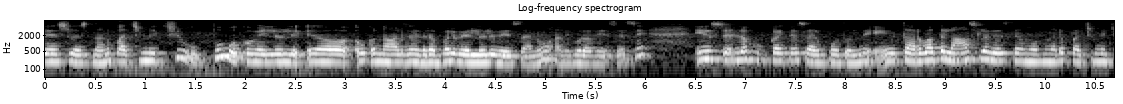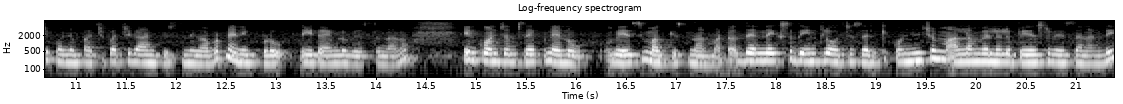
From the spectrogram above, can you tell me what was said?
పేస్ట్ వేస్తున్నాను. పచ్చిమిర్చి ఉప్పు ఒక వెల్లుల్లి ఒక నాలుగైదు రబ్బలు వెల్లుల్లి వేసాను అది కూడా వేసేసి ఈ స్టేజ్లో కుక్ అయితే సరిపోతుంది. తర్వాత లాస్ట్లో వేస్తే ఏమవుతుందంటే పచ్చిమిర్చి కొంచెం పచ్చి పచ్చిగా అనిపిస్తుంది కాబట్టి నేను ఇప్పుడు ఈ టైంలో వేస్తున్నాను. ఇది కొంచెం సేపు నేను వేసి మగ్గిస్తున్నాను అనమాట దెన్ నెక్స్ట్ దీంట్లో వచ్చేసరికి కొంచెం అల్లం వెల్లుల్లి పేస్ట్ వేసానండి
